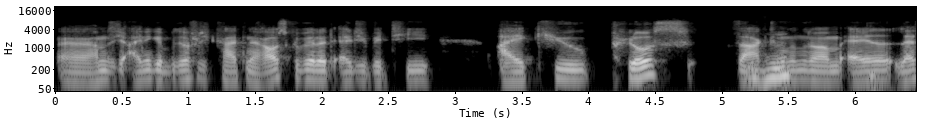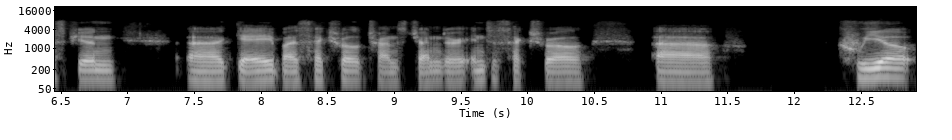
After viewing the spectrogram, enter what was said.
äh, haben sich einige Begrifflichkeiten herausgebildet. LGBTIQ plus sagt mhm. im Grunde genommen L, Lesbian, äh, Gay, Bisexual, Transgender, Intersexual, äh, Queer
